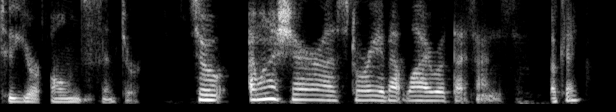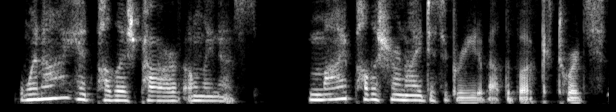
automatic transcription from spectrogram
to your own center? So I want to share a story about why I wrote that sentence. Okay. When I had published Power of Onlyness, my publisher and I disagreed about the book towards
